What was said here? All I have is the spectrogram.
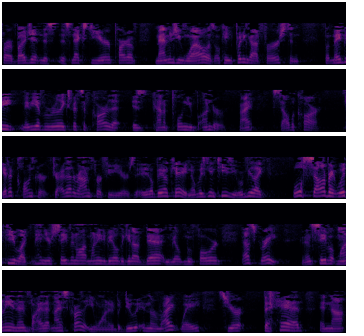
for our budget in this, this next year, part of managing well is okay, you're putting God first, and but maybe maybe you have a really expensive car that is kind of pulling you under, right? Sell the car, get a clunker, drive that around for a few years. It'll be okay. Nobody's gonna tease you. We'll be like, we'll celebrate with you, like, man, you're saving all that money to be able to get out of debt and be able to move forward. That's great. And then save up money and then buy that nice car that you wanted, but do it in the right way so you're the head and not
